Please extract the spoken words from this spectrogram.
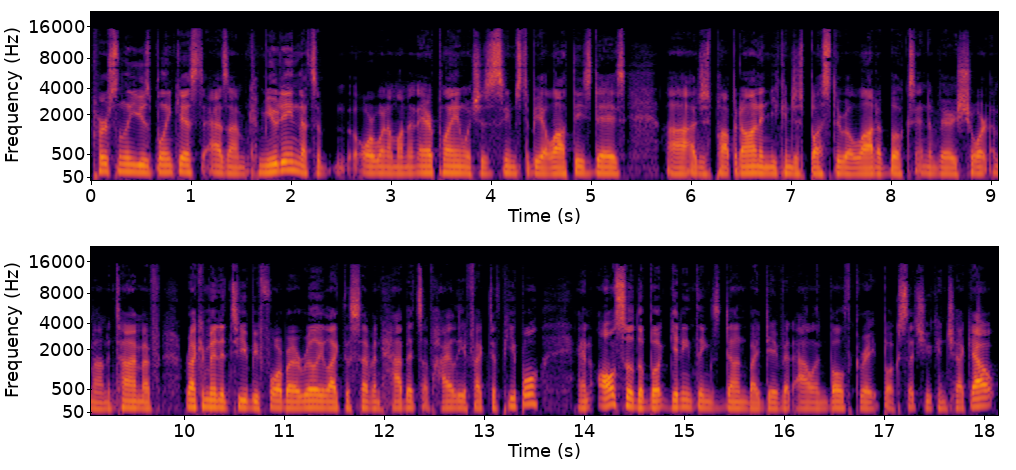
personally use Blinkist as I'm commuting. That's a or when I'm on an airplane, which is, seems to be a lot these days. Uh, I just pop it on, and you can just bust through a lot of books in a very short amount of time. I've recommended to you before, but I really like the Seven Habits of Highly Effective People, and also the book Getting Things Done by David Allen. Both great books that you can check out.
